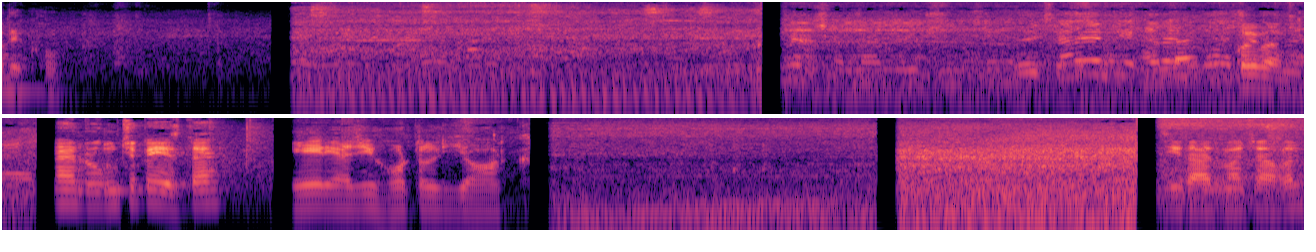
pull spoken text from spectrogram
ਦੇਖੋ ਕੋਈ ਬਾਤ ਨਹੀਂ ਮੈਂ ਰੂਮ ਚ ਭੇਜਦਾ ਹੈ। ਇਹ ਰਿਹਾ ਜੀ ਹੋਟਲ ਯਾਰਕ ਜੀ ਰਾਜਮਾ ਚਾਵਲ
